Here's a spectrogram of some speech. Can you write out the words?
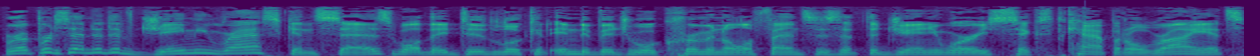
Representative Jamie Raskin says while they did look at individual criminal offenses at the January 6th Capitol riots,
